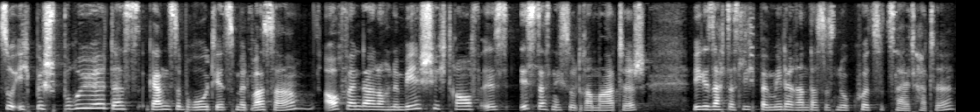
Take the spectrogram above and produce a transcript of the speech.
So, ich besprühe das ganze Brot jetzt mit Wasser. Auch wenn da noch eine Mehlschicht drauf ist, ist das nicht so dramatisch. Wie gesagt, das liegt bei mir daran, dass es nur kurze Zeit hatte.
